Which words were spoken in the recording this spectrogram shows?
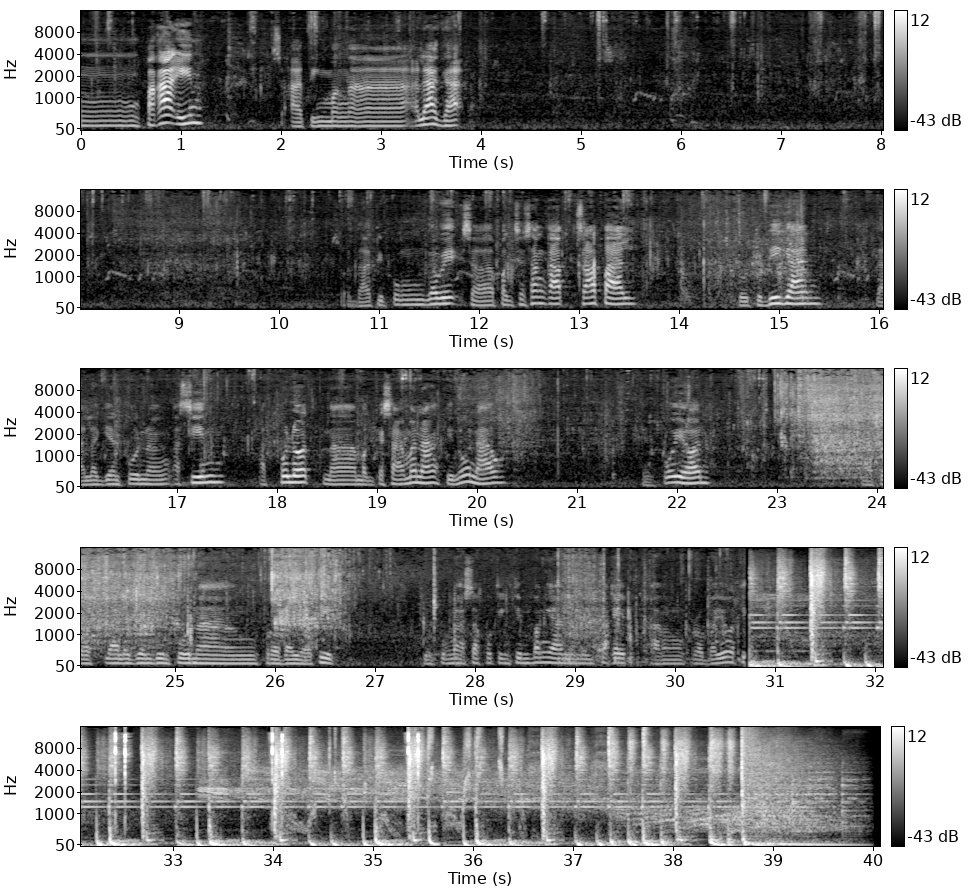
pakain sa ating mga alaga. So dati pong gawi sa pagsasangkap, sapal, tutubigan, lalagyan po ng asin at pulot na magkasama na, tinunaw. Yan po yun. Tapos lalagyan din po ng probiotic. Yung po nasa puting timbang yan may takip ang probiotic.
